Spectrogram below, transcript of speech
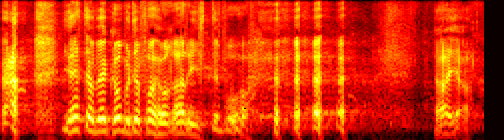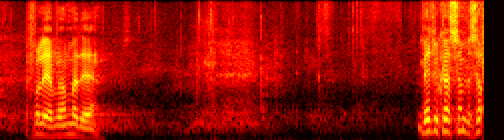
Gjett om jeg kommer til å få høre det etterpå. ja, ja. Jeg får leve med det. Vet du hva som er så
